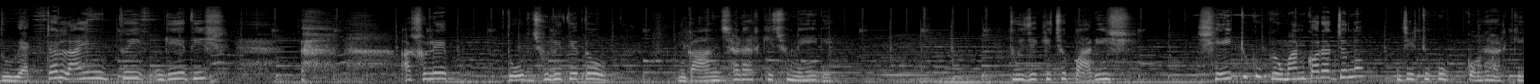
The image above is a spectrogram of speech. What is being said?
দু একটা লাইন তুই গেয়ে দিস। আসলে তোর ঝুলিতে তো গান ছাড়া আর কিছু নেই রে। তুই যে কিছু পারিস, সেইটুকু প্রমাণ করার জন্য যেটুকু করা আর কি।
